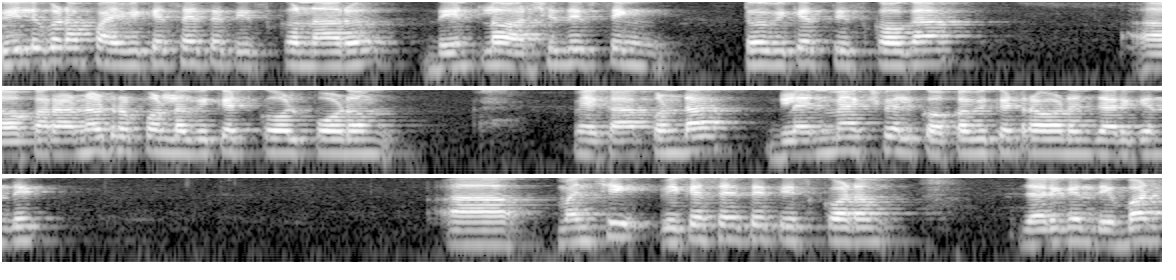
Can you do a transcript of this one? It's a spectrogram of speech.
వీళ్ళు కూడా ఫైవ్ వికెట్స్ అయితే తీసుకున్నారు. దీంట్లో హర్షదీప్ సింగ్ టూ వికెట్స్ తీసుకోగా ఒక రన్అట్ రూపంలో వికెట్ కోల్పోవడం మే కాకుండా గ్లెన్ మ్యాక్స్వెల్కి ఒక వికెట్ రావడం జరిగింది. మంచి వికెట్స్ అయితే తీసుకోవడం జరిగింది. బట్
